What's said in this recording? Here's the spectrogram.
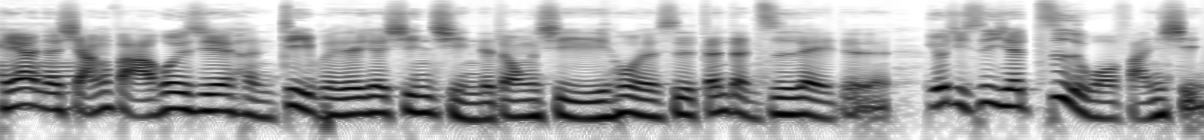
黑暗的想法，或者一些很 deep 的一些心情的东西，或者是等等之类的，尤其是一些自我反省，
